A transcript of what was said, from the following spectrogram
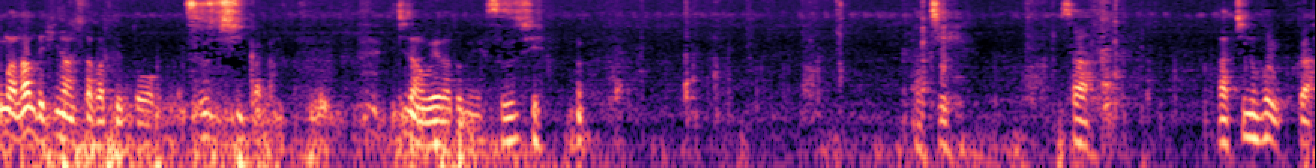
今なんで避難したかっていうと涼しいから。一段上だとね涼しい。あっち。さあ。あっちの方行くか。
